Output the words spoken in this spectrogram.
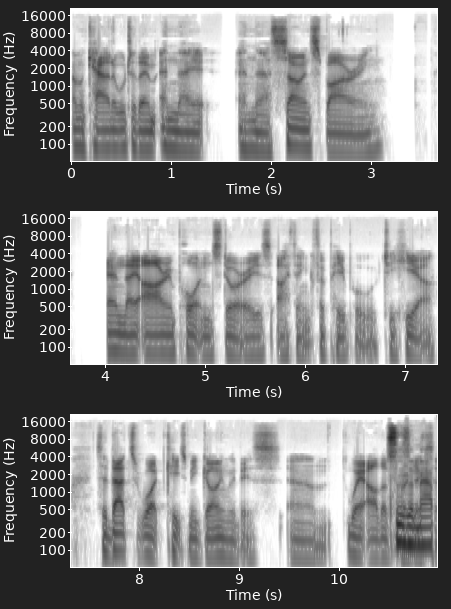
I'm accountable to them, and they and they're so inspiring, and they are important stories. I think for people to hear. So that's what keeps me going with this. Um, where other so there's a map-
